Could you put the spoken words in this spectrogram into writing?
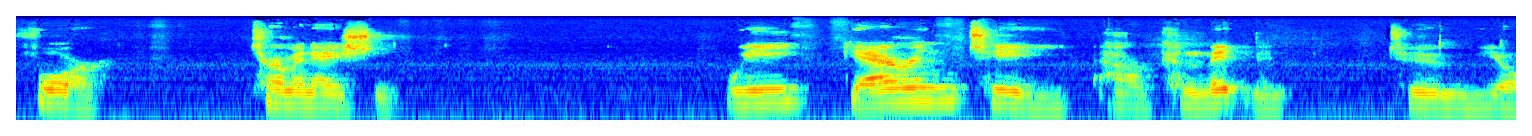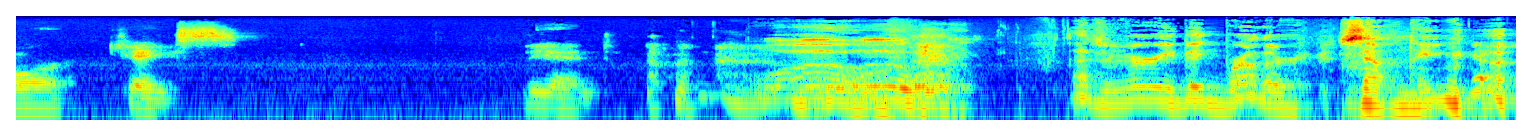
Four, termination. We guarantee our commitment to your case. The end. Whoa. That's a very big brother sounding. Yeah,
